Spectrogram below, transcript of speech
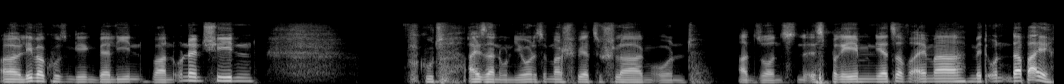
Äh, Leverkusen gegen Berlin waren unentschieden. Gut, Eisern Union ist immer schwer zu schlagen und ansonsten ist Bremen jetzt auf einmal mit unten dabei.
